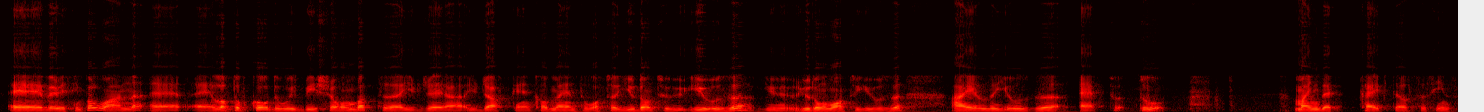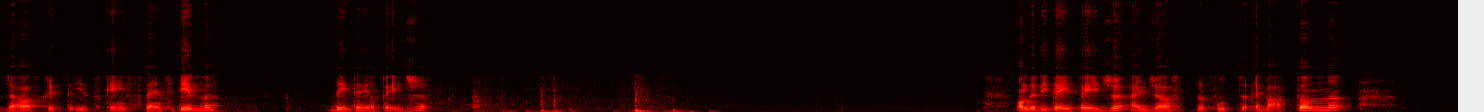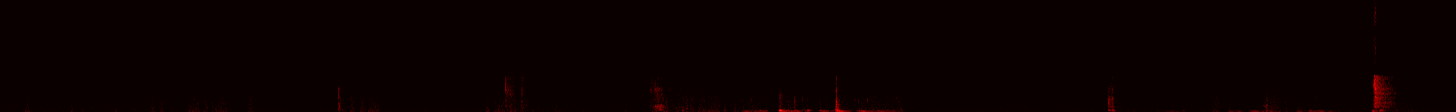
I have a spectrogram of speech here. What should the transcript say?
a very simple one. Uh, a lot of code will be shown, but uh, you, uh, you, just can comment what you don't use, you, you don't want to use. I'll use app to mind the capitals since JavaScript is case sensitive. Detail page. On the detail page, I'll just put a button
